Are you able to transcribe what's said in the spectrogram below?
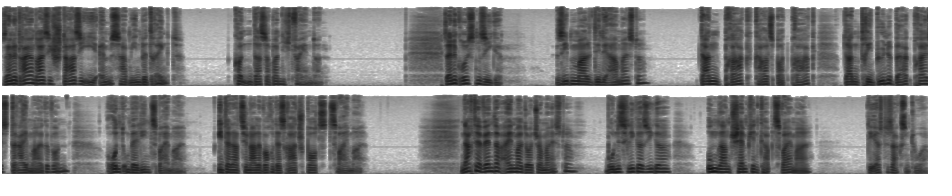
Seine 33 Stasi-IMs haben ihn bedrängt, konnten das aber nicht verhindern. Seine größten Siege: siebenmal DDR-Meister, dann Prag-Karlsbad-Prag, dann Tribüne Bergpreis dreimal gewonnen, rund um Berlin zweimal, Internationale Woche des Radsports zweimal. Nach der Wende einmal deutscher Meister, Bundesligasieger, Ungarn Champion Cup zweimal, die erste Sachsentour.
